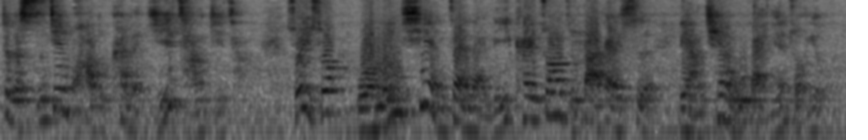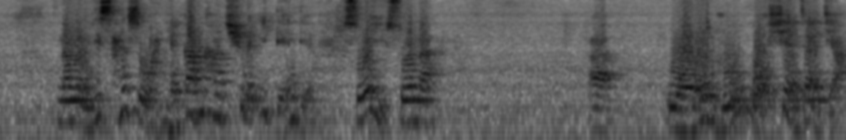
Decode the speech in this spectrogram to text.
这个时间跨度看得极长极长。所以说，我们现在呢离开庄子大概是两千五百年左右，那么离三十万年刚刚去了一点点。所以说呢，啊，我们如果现在讲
